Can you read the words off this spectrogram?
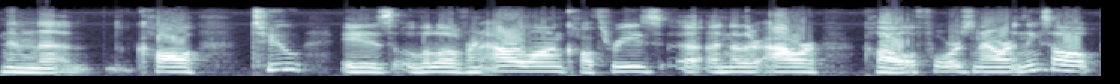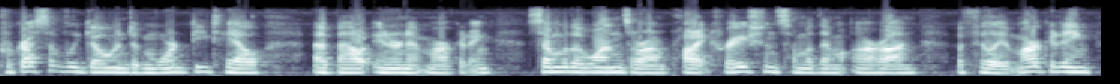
And then the call two is a little over an hour long. Call three is uh, another hour. Call four is an hour. And these all progressively go into more detail about internet marketing. Some of the ones are on product creation, some of them are on affiliate marketing,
